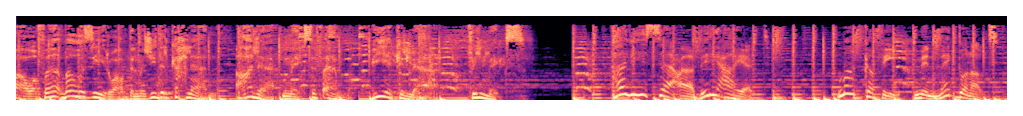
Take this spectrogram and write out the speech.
مع وفاء باوزير وعبد المجيد الكحلان على ميكس اف ام. هي كلها في ال mix. هذه الساعة برعاية ماك كافي من ماكدونالدز.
